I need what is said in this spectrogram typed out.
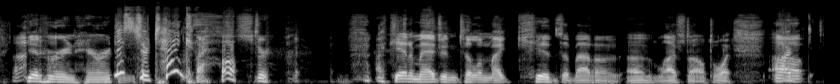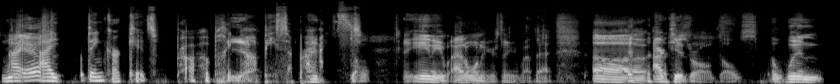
get her inheritance Mr. Tank. faster. I can't imagine telling my kids about a, a lifestyle toy. Uh, we I, asked- I think our kids would probably Yeah. not be I surprised. don't. Anyway, I don't want to hear anything about that. Uh, our kids are all adults. When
